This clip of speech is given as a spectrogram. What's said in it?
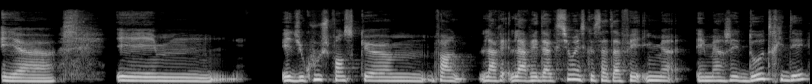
Et, euh, et, et du coup, je pense que, enfin, la, la rédaction, est-ce que ça t'a fait émerger d'autres idées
